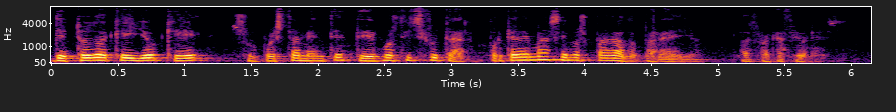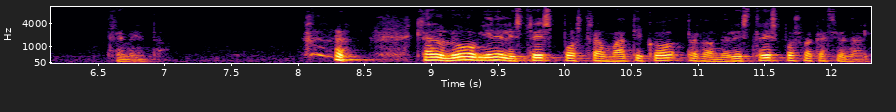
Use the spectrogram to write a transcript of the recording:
de todo aquello que supuestamente debemos disfrutar, porque además hemos pagado para ello las vacaciones. Tremendo. claro, luego viene el estrés postraumático, perdón, el estrés postvacacional,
